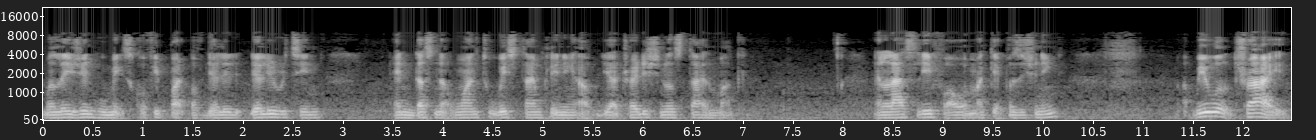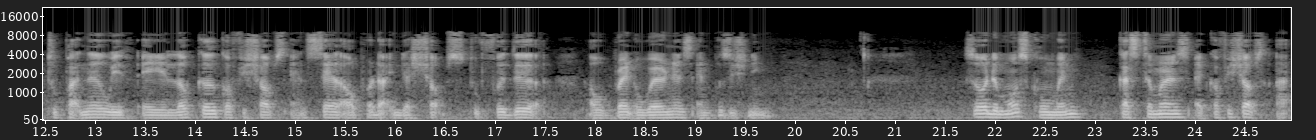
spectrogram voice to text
Malaysian who makes coffee part of their daily routine and does not want to waste time cleaning out their traditional style mug. And lastly, for our market positioning, we will try to partner with a local coffee shops and sell our product in their shops to further our brand awareness and positioning. So the most common customers at coffee shops are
